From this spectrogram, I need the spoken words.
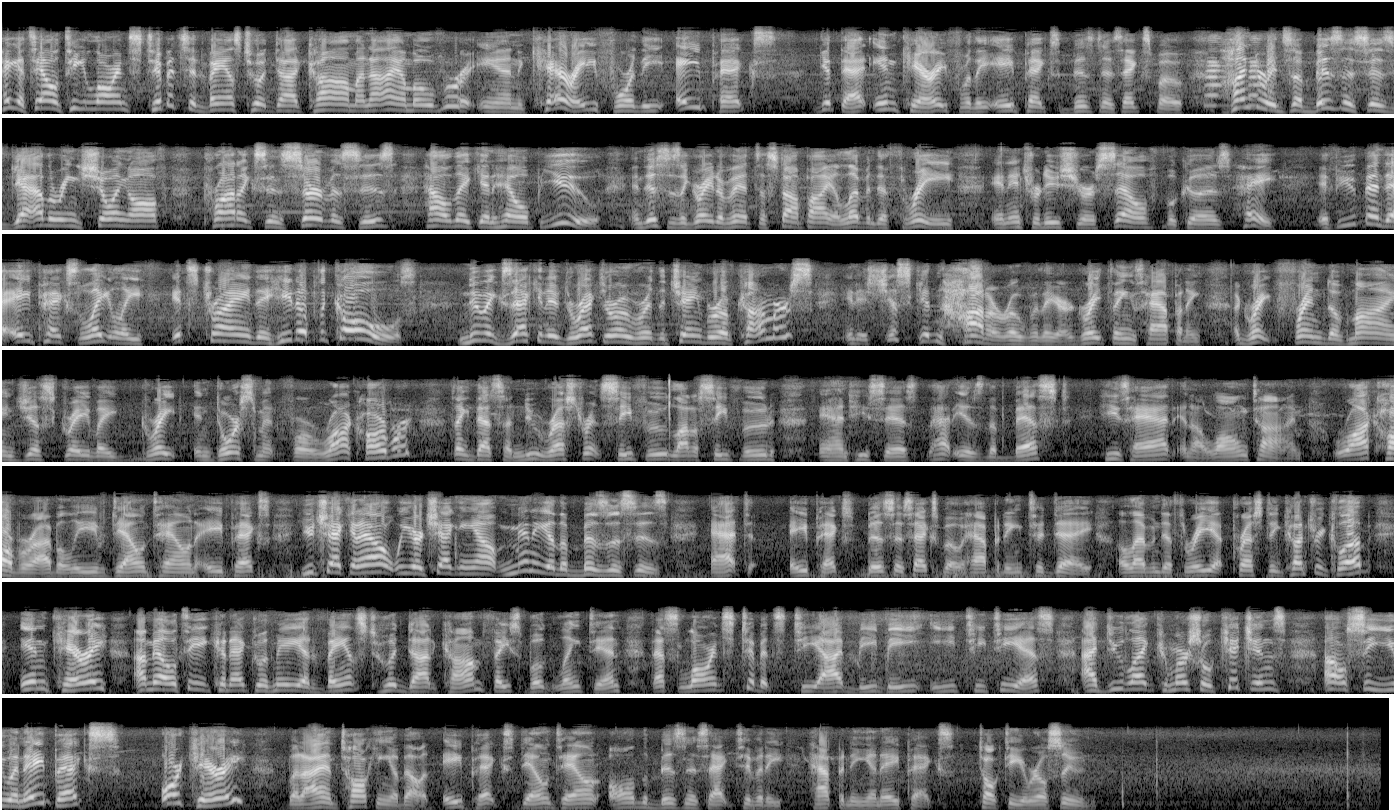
Hey, it's LT Lawrence Tibbetts, AdvancedHood.com, and I am over in Cary for the Apex. Get that in Cary for the Apex Business Expo. Hundreds of businesses gathering, showing off products and services, how they can help you. And this is a great event to stop by 11 to 3 and introduce yourself because, hey, if you've been to Apex lately, it's trying to heat up the coals new executive director over at the Chamber of Commerce, and it's just getting hotter over there. Great things happening. A great friend of mine just gave a great endorsement for Rock Harbor. I think that's a new restaurant, seafood, a lot of seafood, and he says that is the best he's had in a long time. Rock Harbor, I believe, downtown Apex. You check it out. We are checking out many of the businesses at Apex Business Expo happening today, 11 to 3 at Prestonwood Country Club in Cary. I'm LT. Connect with me at advancedhood.com, Facebook, LinkedIn. That's Lawrence Tibbetts, T I B B E T T S. I do like commercial kitchens. I'll see you in Apex or Cary, but I am talking about Apex downtown, all the business activity happening in Apex. Talk to you real soon.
